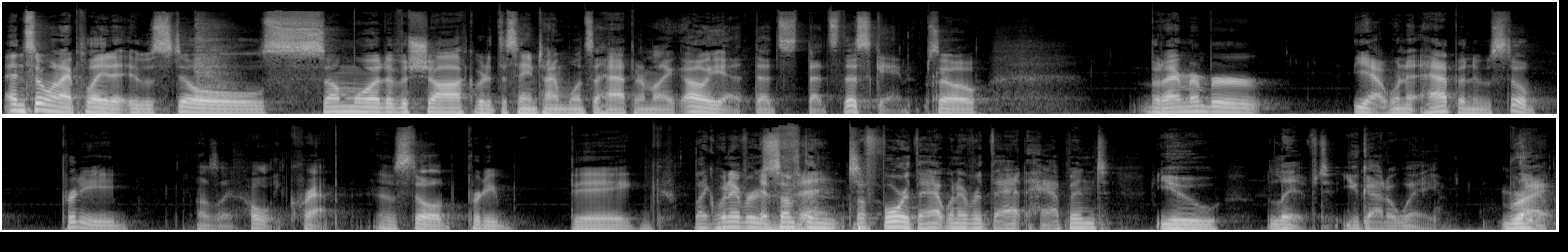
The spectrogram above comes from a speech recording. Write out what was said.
And so when I played it, it was still somewhat of a shock, but at the same time, once it happened, I'm like, oh yeah, that's that's this game. So, but I remember, yeah, when it happened, it was still pretty. I was like, holy crap! It was still a pretty big. Like whenever something before that, whenever that happened, you lived. You got away. You Right. know,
